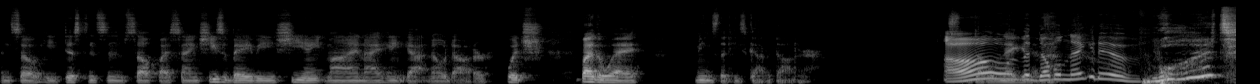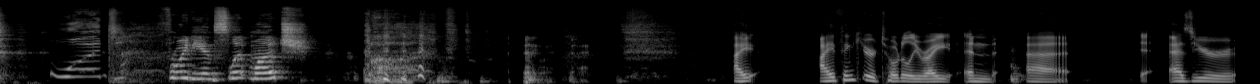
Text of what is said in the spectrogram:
And so he distances himself by saying, She's a baby. She ain't mine. I ain't got no daughter. Which, by the way, means that he's got a daughter. It's a double Oh, the double negative. What? What? Freudian slip much? Ah. anyway. I I think you're totally right and uh as you're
